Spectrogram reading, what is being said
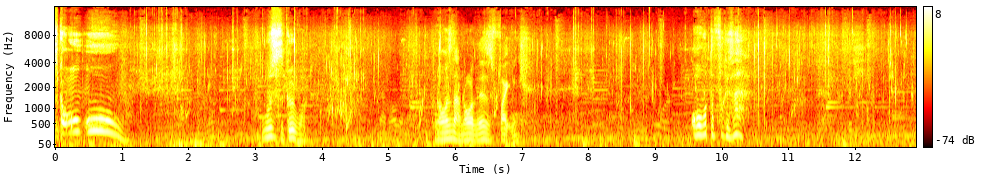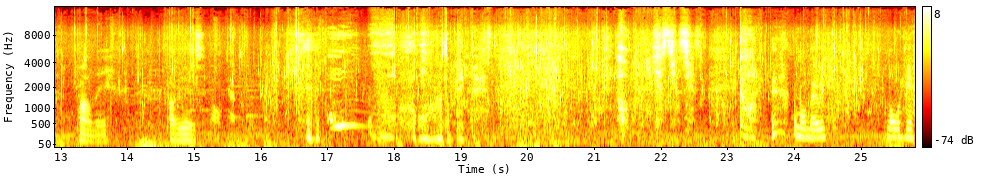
let's go. Oh, this is a good one. No, it's not northern. This is fighting. Oh, what the fuck is that? Probably. Probably is. Captain. Oh, oh, that's a big bass. Oh, yes, yes, yes. Come on. Come on, baby. Come over here.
